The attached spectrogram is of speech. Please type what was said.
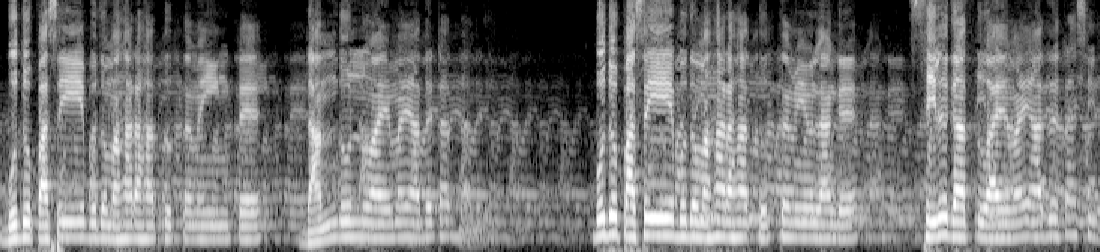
බුදු පසේ බුදු මහරහත් උත්තමයින්ට දන් දුන්නු අයමයි අදටත් දන් දෙන්නේ. බුදු පසේ බුදු මහරහත් උත්තමයෝ ළඟ සිල් ගත්තු අයමයි අදට සිල්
